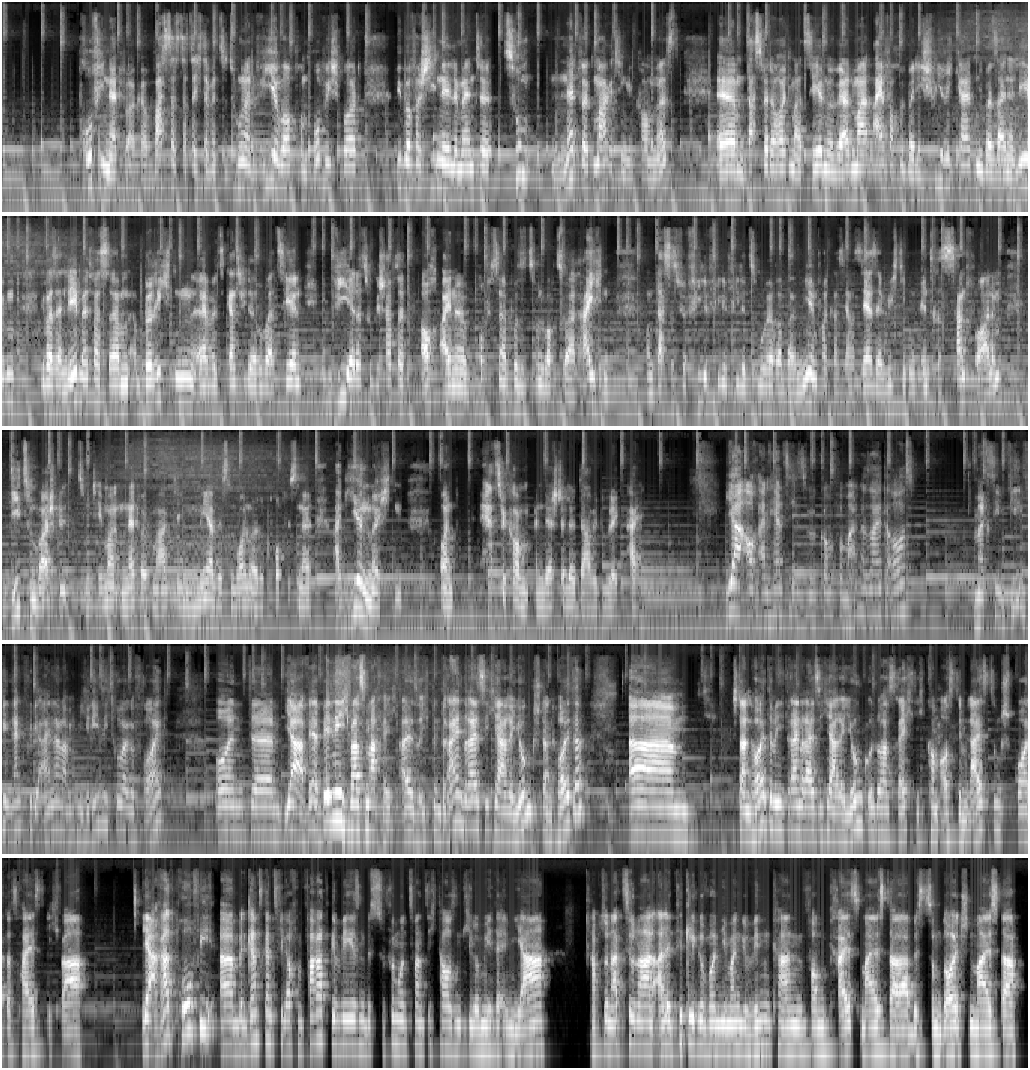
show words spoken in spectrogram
Profi-Networker, was das tatsächlich damit zu tun hat, wie er überhaupt vom Profisport über verschiedene Elemente zum Network Marketing gekommen ist. Ähm, das wird er heute mal erzählen. Wir werden mal einfach über die Schwierigkeiten, über seine Leben, über sein Leben etwas ähm, berichten. Er wird ganz viel darüber erzählen, wie er dazu geschafft hat, auch eine professionelle Position überhaupt zu erreichen. Und das ist für viele, viele, viele Zuhörer bei mir im Podcast ja sehr, sehr wichtig und interessant vor allem, die zum Beispiel zum Thema Network Marketing mehr wissen wollen oder professionell agieren möchten. Und herzlich willkommen an der Stelle, David Dudek. Hi. Ja, auch ein herzliches Willkommen von meiner Seite aus. Maxim, vielen, vielen Dank für die Einladung. Habe ich mich riesig drüber gefreut. Und ähm, ja, wer bin ich? Was mache ich? Also, ich bin 33 Jahre jung, Stand heute. Ähm, Stand heute bin ich 33 Jahre jung und du hast recht, ich komme aus dem Leistungssport. Das heißt, ich war ja Radprofi, äh, bin ganz, ganz viel auf dem Fahrrad gewesen, bis zu 25.000 Kilometer im Jahr habe so national alle Titel gewonnen, die man gewinnen kann, vom Kreismeister bis zum deutschen Meister.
